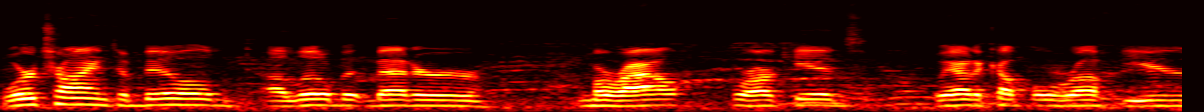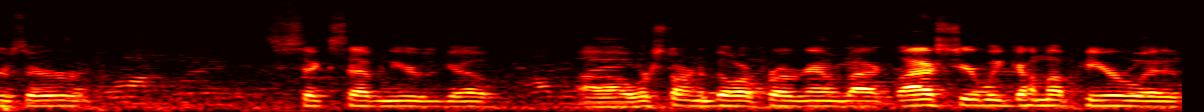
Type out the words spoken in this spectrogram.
we're trying to build a little bit better morale for our kids. We had a couple rough years there, six, seven years ago. Uh, we're starting to build our program back. Last year we come up here with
